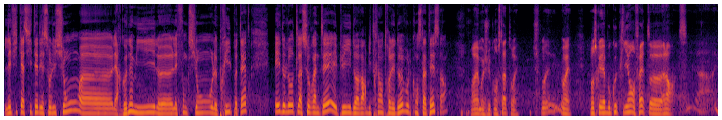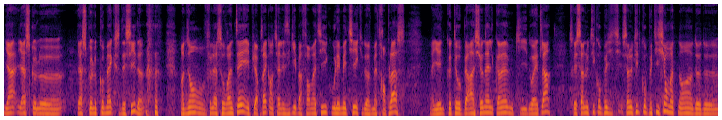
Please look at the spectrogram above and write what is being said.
l'efficacité des solutions, euh, l'ergonomie, le- les fonctions, le prix peut-être, et de l'autre la souveraineté, et puis ils doivent arbitrer entre les deux. Vous le constatez ça? Ouais, moi je le constate, ouais. Je, ouais. Je pense qu'il y a beaucoup de clients en fait. euh, alors, c'est- il y a, y a ce que le il y a ce que le COMEX décide en disant on fait la souveraineté et puis après quand il y a les équipes informatiques ou les métiers qui doivent mettre en place, il y a une côté opérationnel quand même qui doit être là parce que c'est un outil c'est un outil de compétition maintenant hein, de, de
